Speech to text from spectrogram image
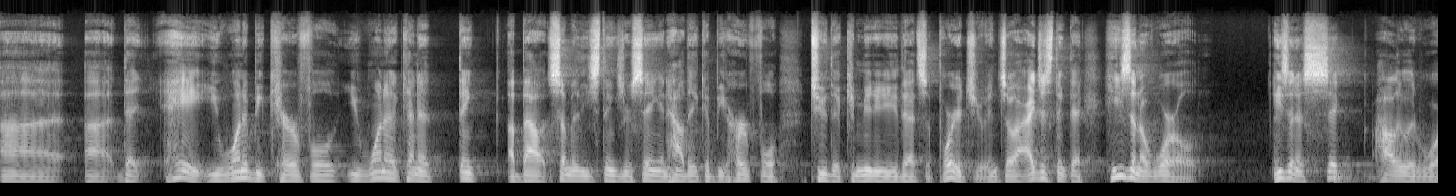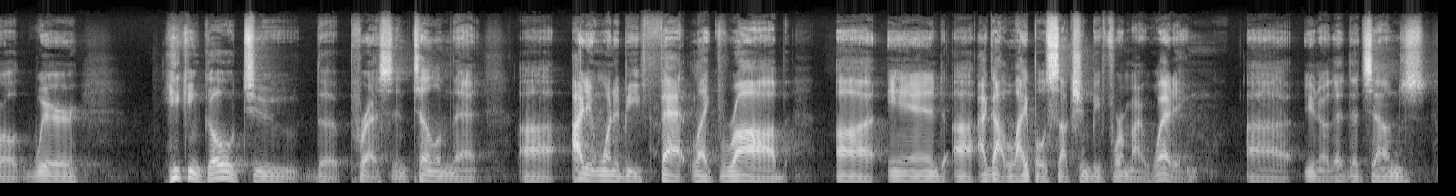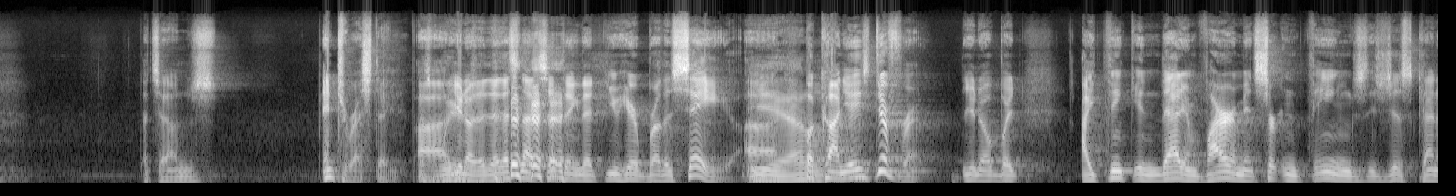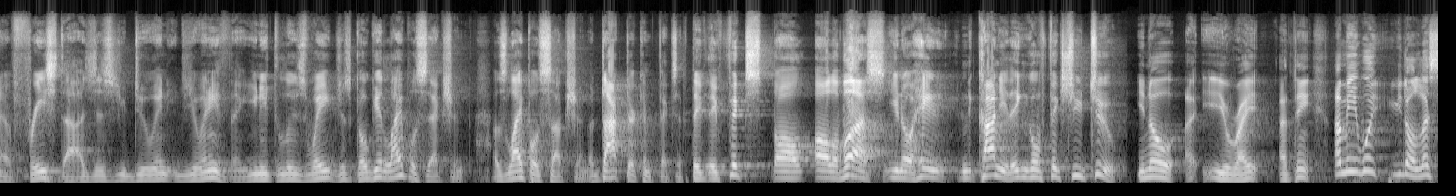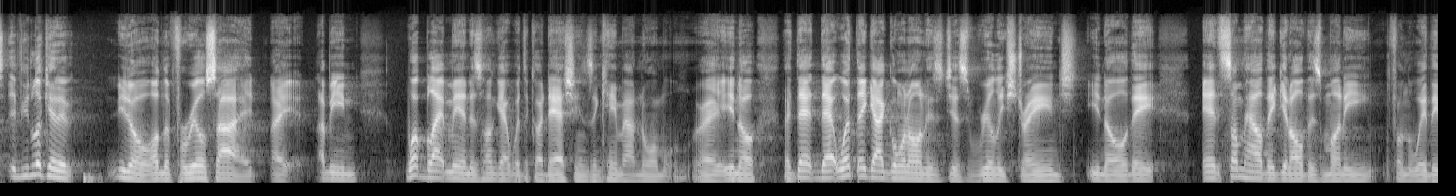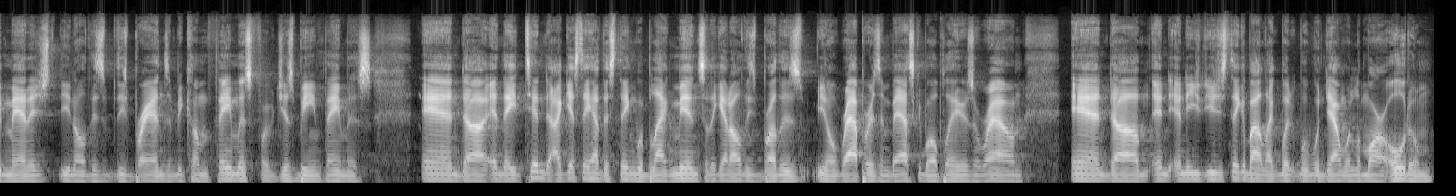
uh, uh, that hey, you want to be careful. You want to kind of think about some of these things you're saying and how they could be hurtful to the community that supported you. And so I just think that he's in a world, he's in a sick Hollywood world where he can go to the press and tell them that uh, I didn't want to be fat like Rob, uh, and uh, I got liposuction before my wedding. Uh, you know that that sounds that sounds interesting. Uh, you know that, that's not something that you hear brothers say. Uh, yeah, but Kanye's different. You know, but I think in that environment, certain things is just kind of freestyle. It's just you do any, do anything. You need to lose weight, just go get liposuction. As liposuction, a doctor can fix it. They, they fixed all all of us. You know, hey Kanye, they can go fix you too. You know, uh, you're right. I think. I mean, what you know, let's if you look at it, you know, on the for real side, I I mean, what black man has hung out with the Kardashians and came out normal, right? You know, like that that what they got going on is just really strange. You know, they and somehow they get all this money from the way they manage, you know, these these brands and become famous for just being famous. And uh, and they tend to, I guess they have this thing with black men, so they got all these brothers, you know, rappers and basketball players around, and um, and and you, you just think about like what, what went down with Lamar Odom.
